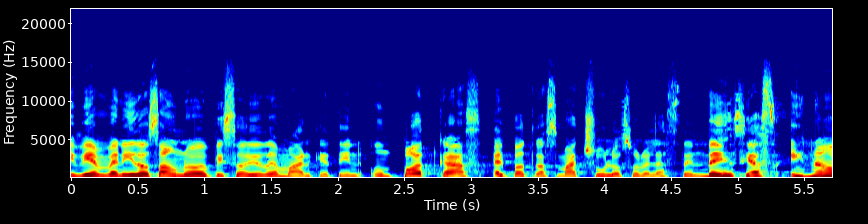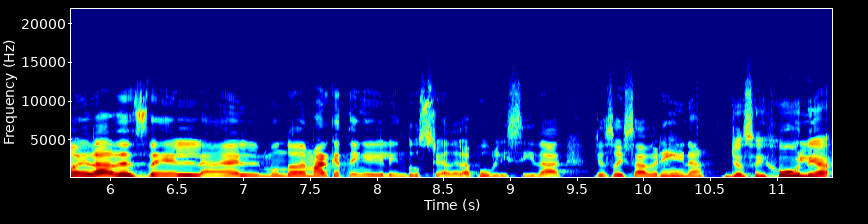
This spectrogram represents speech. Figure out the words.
y bienvenidos a un nuevo episodio de Marketing, un podcast, el podcast más chulo sobre las tendencias y novedades del mundo de marketing y la industria de la publicidad. Yo soy Sabrina. Yo soy Julia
